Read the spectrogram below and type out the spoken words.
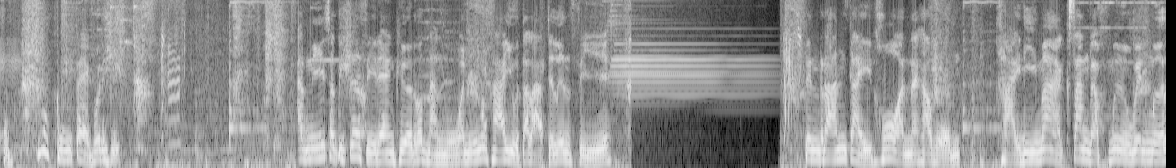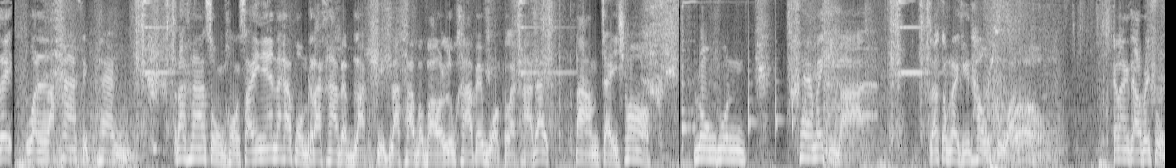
ผมพุงแตกพอดี อันนี้สติกเกอร์สีแดงคือรถหนังหมูวันนี้ลูกค้าอยู่ตลาดเจริญสี เป็นร้านไก่ทอดนะครับผม ขายดีมากสร้างแบบมือเว้นมือเลย วันละ 50 แท่งราคาส่งของไซส์เนี้ยนะครับผมราคาแบบหลักสิบราคาเบาๆลูกค้าไปบวกราคาได้ตามใจชอบ ลงทุนแค่ไม่กี่บาท แล้วกำไรคือเท่าตัวกำลังจะเอาไปส่ง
